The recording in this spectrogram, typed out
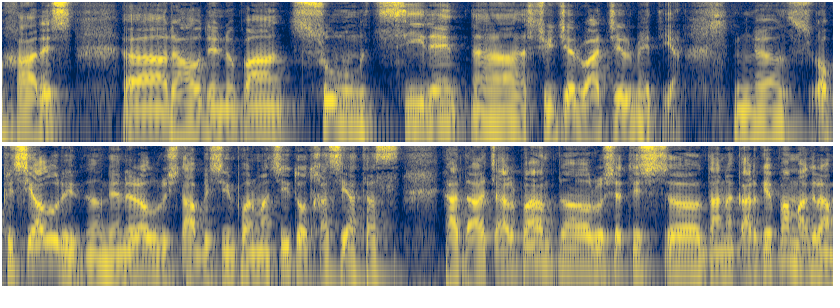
მხარეს რაოდენობა სულ მცირე შეჯერ ვარჯერ მეტია. ოფიციალური გენერალური შტაბის ინფორმაციით 400000 გადააჭარბა რუსეთის დანაკარგება მაგრამ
